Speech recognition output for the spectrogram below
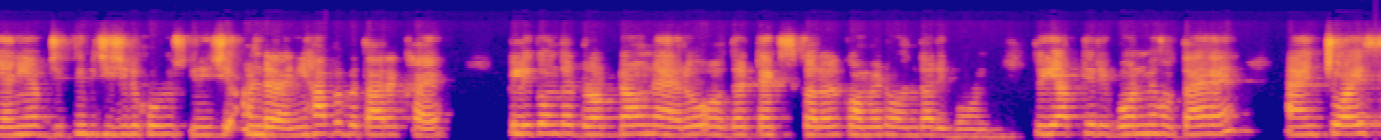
यानी आप जितनी भी चीज़ें लिखोगे उसके नीचे अंडरलाइन यहाँ पे बता रखा है click on the drop down arrow of the text colour comment on the ribbon तो ये आपके रिबॉन में होता है एंड चॉइस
